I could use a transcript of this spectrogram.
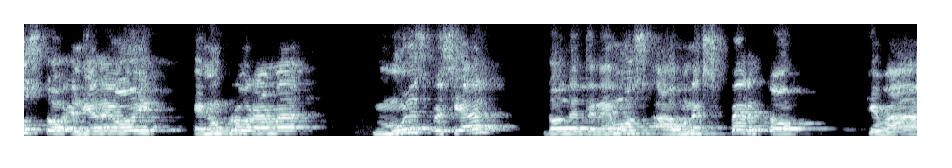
Gusto el día de hoy en un programa muy especial donde tenemos a un experto que va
